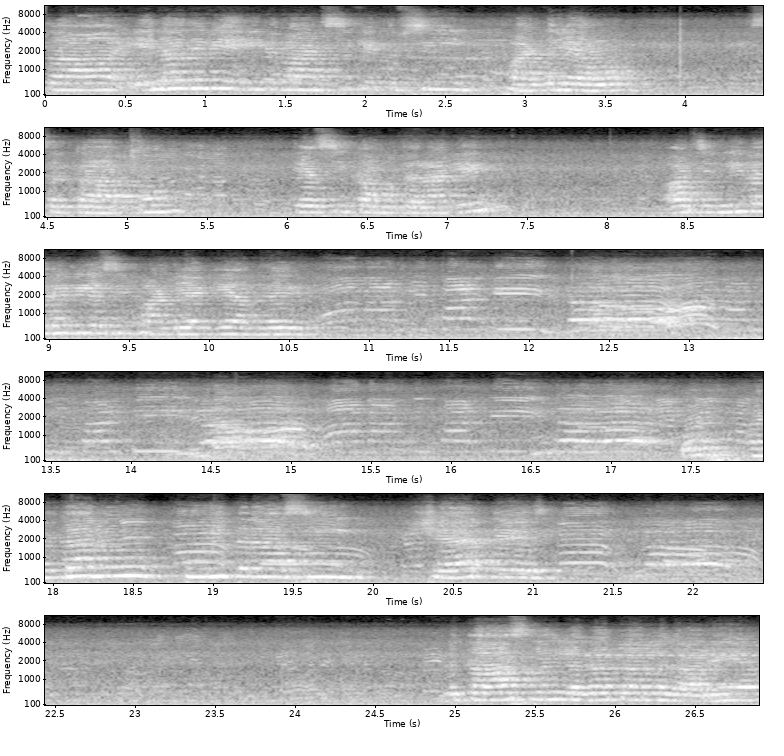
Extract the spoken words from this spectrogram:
ਤਾਂ ਇਹਨਾਂ ਦੀ ਵੀ ਇਹੀ ਡਿਮਾਂਡ ਸੀ ਕਿ ਤੁਸੀਂ ਫੰਡ ਲਿਆਓ ਸਰਕਾਰ ਤੋਂ ਤੇ ਅਸੀਂ ਕੰਮ ਕਰਾਂਗੇ। ਔਰ ਜਿੰਨੀ ਵਾਰੀ ਵੀ ਅਸੀਂ ਫੰਡ ਲੈ ਕੇ ਆਂਦੇ ਆਮ ਆਦਮੀ ਪਾਰਟੀ ਜਿੰਦਾਬਾਦ ਆਮ ਆਦਮੀ ਪਾਰਟੀ ਜਿੰਦਾਬਾਦ ਆਮ ਆਦਮੀ ਪਾਰਟੀ ਜਿੰਦਾਬਾਦ ਫੰਡਾਂ ਨੂੰ ਪੂਰੀ ਤਰ੍ਹਾਂ ਅਸੀਂ ਸ਼ਹਿਰ ਦੇ ਵਿਕਾਸ ਲਈ ਲਗਾਤਾਰ ਲਗਾ ਰਹੇ ਹਾਂ।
